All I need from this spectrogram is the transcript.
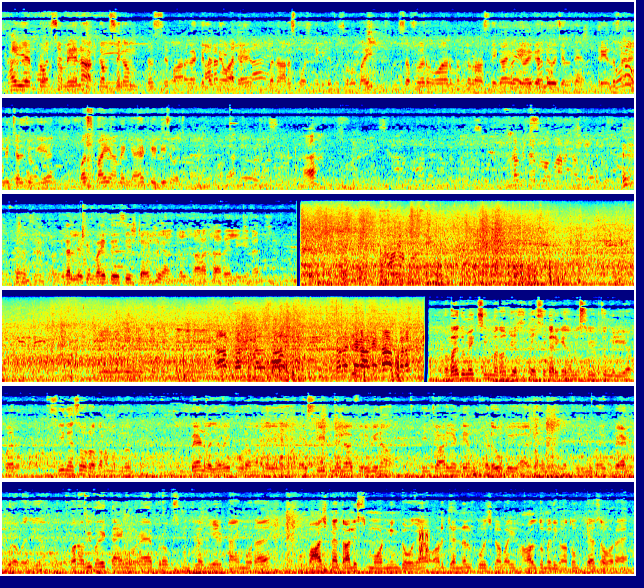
भाई, ये अप्रोक्स समय ना, कम से कम 10 से 12 घंटे लगने वाले हैं बनारस पहुँचने के लिए। तो चलो भाई, सफ़र और मतलब रास्ते का एंजॉय करते हुए चलते हैं। ट्रेन तो फाइनली चल चुकी है। बस भाई, हमें क्या है टीटी से बचना है। हाँ? अंकल, लेकिन भाई, देसी स्टाइल में अंकल खाना खा रहे हैं, लेकिन है? तो भाई, तुम्हें एक सीन बताओ जैसे तैसे करके हमें सीट तो मिली गया पर सीन ऐसा हो रहा था ना मतलब बैंड बजा भाई पूरा मतलब ये भाई सीट मिला, फिर भी ना, तीन चार घंटे हम खड़े होकर ही आए भाई मतलब फिर भी भाई बैंड पूरा बज गया। और अभी भाई टाइम हो रहा है अप्रोक्स मतलब ये टाइम हो रहा है पाँच पैंतालीस मॉर्निंग पे हो गया, और जनरल कोच का भाई हाल तो मैं दिखाता हूँ कैसा हो रहा है।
